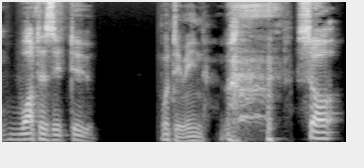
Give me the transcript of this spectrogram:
what does it do? What do you mean? so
